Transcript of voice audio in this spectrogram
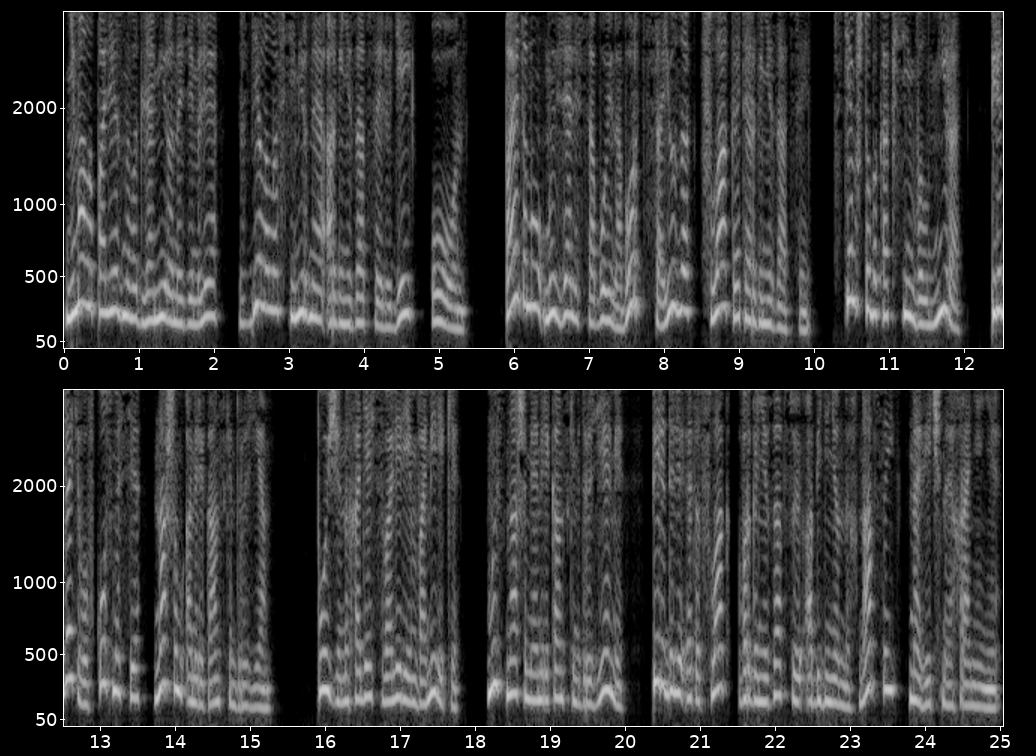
Немало полезного для мира на Земле сделала Всемирная организация людей ООН. Поэтому мы взяли с собой на борт Союза флаг этой организации, с тем, чтобы как символ мира передать его в космосе нашим американским друзьям. Позже, находясь с Валерием в Америке, мы с нашими американскими друзьями передали этот флаг в Организацию Объединенных Наций на вечное хранение.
